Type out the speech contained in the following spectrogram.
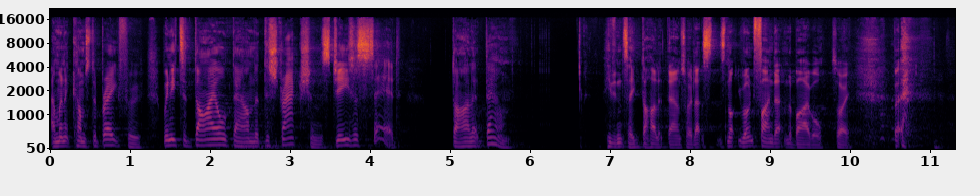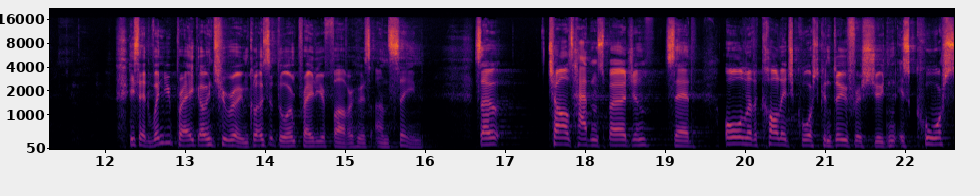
and when it comes to breakthrough. We need to dial down the distractions. Jesus said, dial it down. He didn't say dial it down, sorry, that's, not, you won't find that in the Bible, sorry. But he said, when you pray, go into your room, close the door, and pray to your Father who is unseen. So Charles Haddon Spurgeon said, all that a college course can do for a student is coarse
